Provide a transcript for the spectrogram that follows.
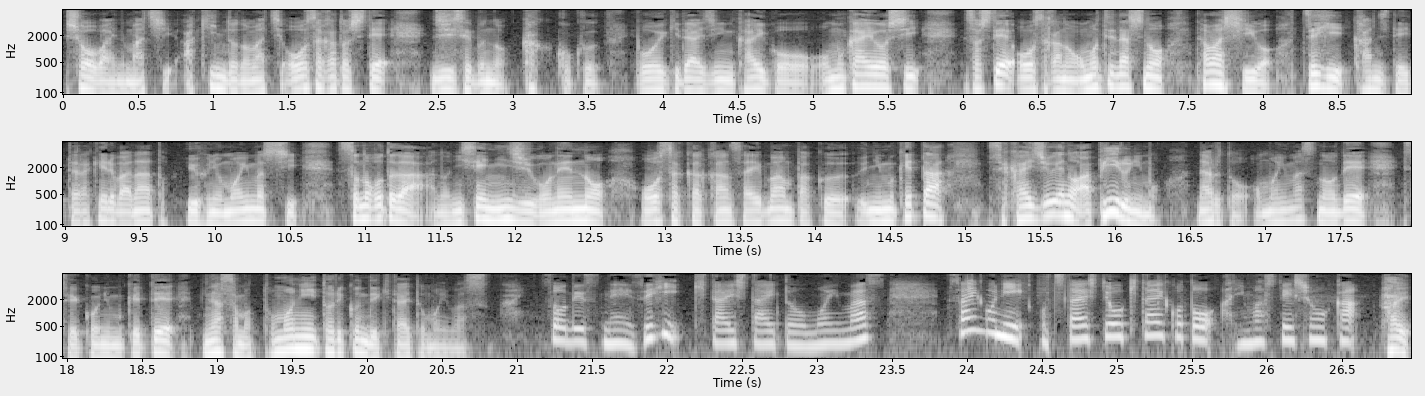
商売の街アキンドの街大阪として G7 の各国貿易大臣会合をお迎えをしそして大阪のおもてなしの魂をぜひ感じていただければなというふうに思いますしそのことがあの2025年の大阪・関西万博に向けた世界中へのアピールにもなると思いますので成功に向けて皆様ともに取り組んでいきたいと思います。はいそうですね。ぜひ期待したいと思います。最後にお伝えしておきたいことありますでしょうか？はい。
